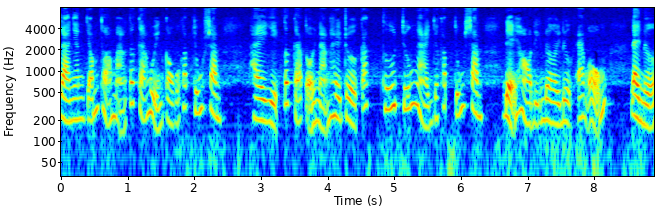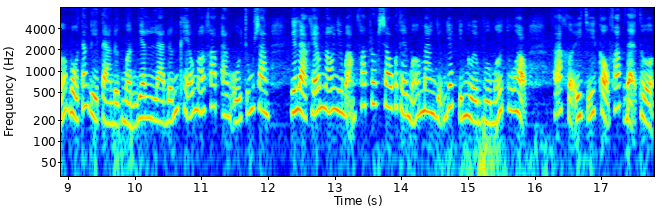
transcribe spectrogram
là nhanh chóng thỏa mãn tất cả nguyện cầu của khắp chúng sanh hay diệt tất cả tội nặng hay trừ các thứ chướng ngại cho khắp chúng sanh để họ điện đời được an ổn. Lại nữa, Bồ Tát Địa Tạng được mệnh danh là đấng khéo nói pháp an ủi chúng sanh, nghĩa là khéo nói những bản pháp rất sâu có thể mở mang dẫn dắt những người vừa mới tu học, phá khởi ý chí cầu pháp đại thừa,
